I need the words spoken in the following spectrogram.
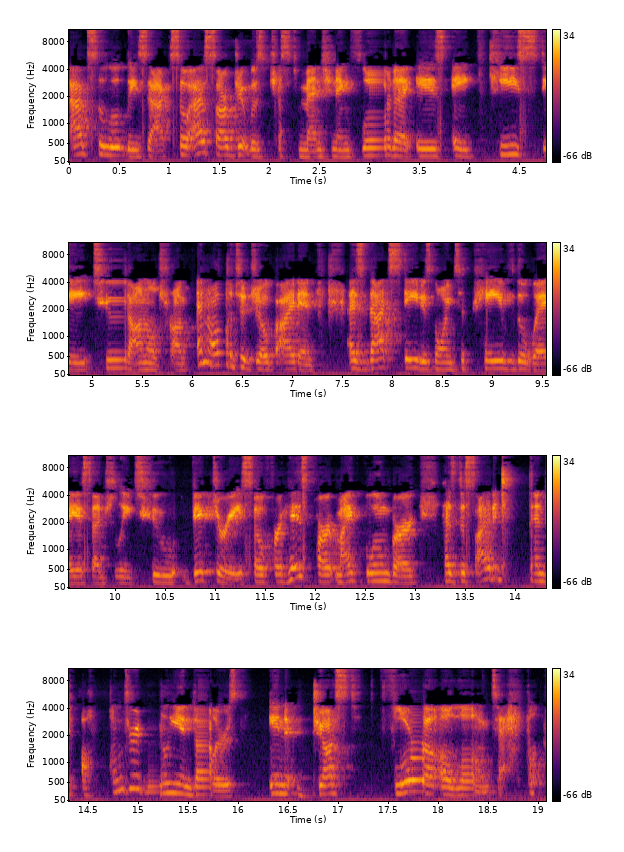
Absolutely, Zach. So, as Sargent was just mentioning, Florida is a key state to Donald Trump and also to Joe Biden, as that state is going to pave the way essentially to victory. So, for his part, Mike Bloomberg has decided to spend $100 million in just Florida alone to help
